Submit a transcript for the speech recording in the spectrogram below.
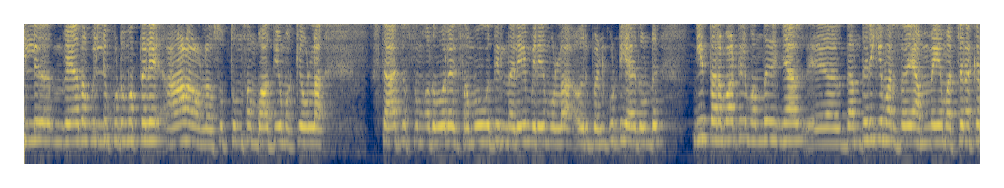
വലിയ വേദ വലിയ കുടുംബത്തിലെ ആളാണല്ലോ. സ്വത്തും സമ്പാദ്യവും ഒക്കെയുള്ള സ്റ്റാറ്റസും അതുപോലെ സമൂഹത്തിൽ നിലയും വിലയുമുള്ള ഒരു പെൺകുട്ടി ആയതുകൊണ്ട് ഈ തറവാട്ടിൽ വന്നു കഴിഞ്ഞാൽ നന്ദിനിക്ക് മനസ്സിലായി അമ്മയും അച്ഛനൊക്കെ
